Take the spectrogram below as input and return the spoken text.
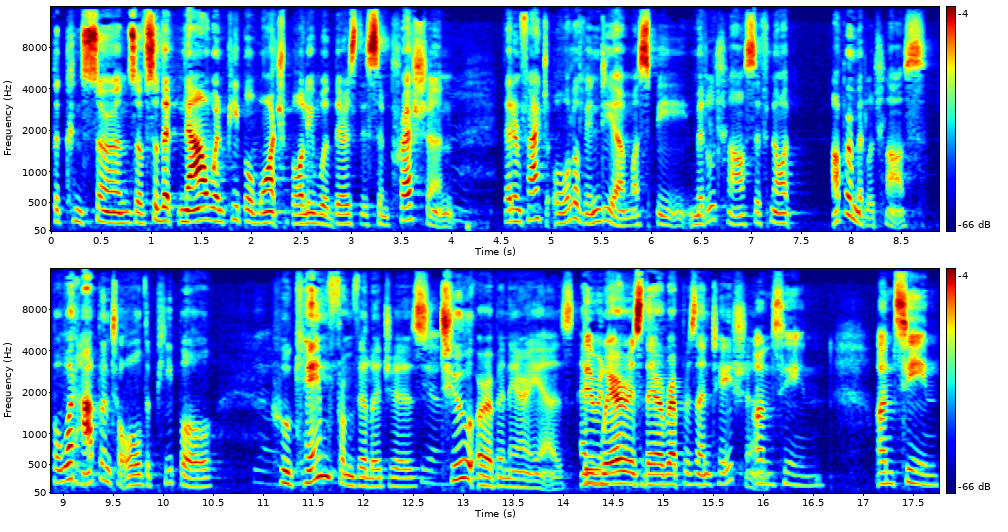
the concerns of, so that now when people watch Bollywood, there's this impression that in fact all of India must be middle class, if not upper middle class. But what happened to all the people who came from villages Yeah. to urban areas? And where is their representation? unseen unseen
